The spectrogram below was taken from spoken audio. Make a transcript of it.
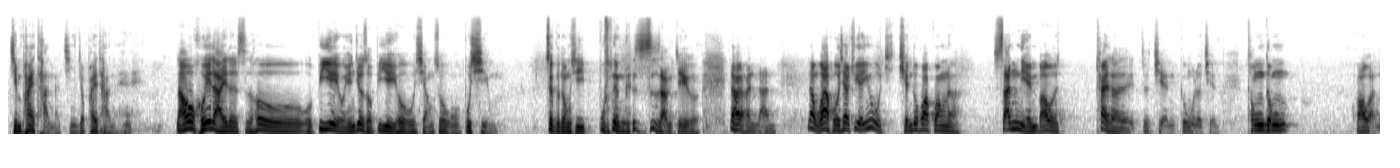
金派坦了，钱就派坦了嘿。然后回来的时候，我毕业，我研究所毕业以后，我想说我不行，这个东西不能跟市场结合，那很难。那我要活下去啊，因为我钱都花光了，三年把我太太的钱跟我的钱通通花完了，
